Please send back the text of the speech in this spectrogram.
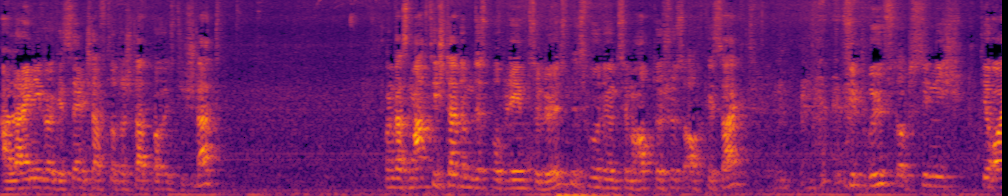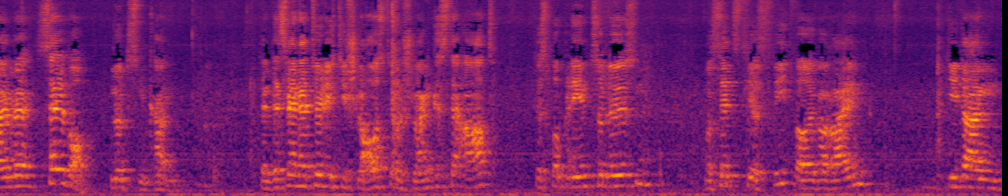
Alleiniger Gesellschafter der Stadtbau ist die Stadt. Und was macht die Stadt, um das Problem zu lösen? Es wurde uns im Hauptausschuss auch gesagt. Sie prüft, ob sie nicht die Räume selber nutzen kann. Denn das wäre natürlich die schlauste und schlankeste Art, das Problem zu lösen. Man setzt hier Streetworker rein, die dann,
